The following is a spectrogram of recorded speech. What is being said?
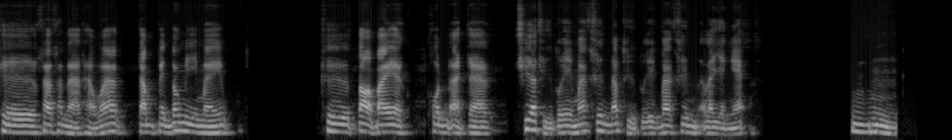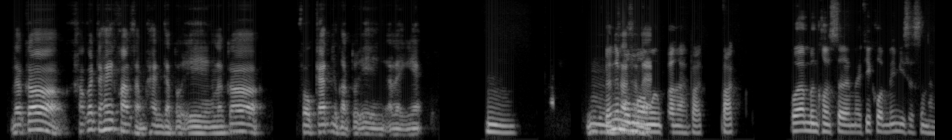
คือศาสนาถามว่าจำเป็นต้องมีไหมคือต่อไปอะ คนอาจจะเชื่อถือตัวเองมากขึ้น นับถือตัวเองมากขึ้นอะไรอย่างเงี้ย อืมอืมแล้วก็เขาก็จะให้ความสำคัญกับตัวเอง แล้วก็โฟกัสอยู่กับตัวเองอะไรเงี้ย อืมอืมแล้วในมุมมองศาสนามึงปังอะปักปักว่ามึงคอนเซิร์นไหมที่คนไม่มีศาสนา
